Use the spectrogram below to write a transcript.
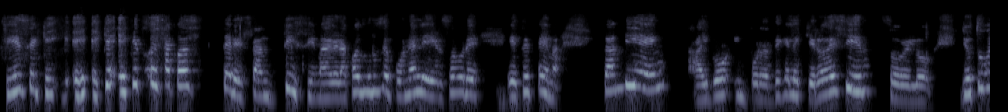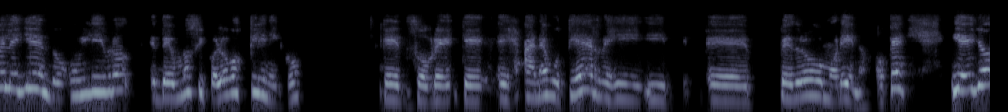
fíjense que es, que es que toda esa cosa es interesantísima, de verdad, cuando uno se pone a leer sobre este tema. También algo importante que les quiero decir sobre lo... Yo estuve leyendo un libro de unos psicólogos clínicos que sobre que es Ana Gutiérrez y, eh, Pedro Moreno, ¿ok? Y ellos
